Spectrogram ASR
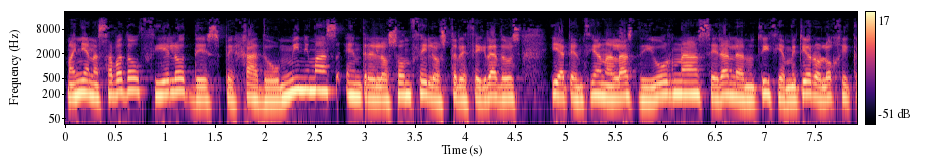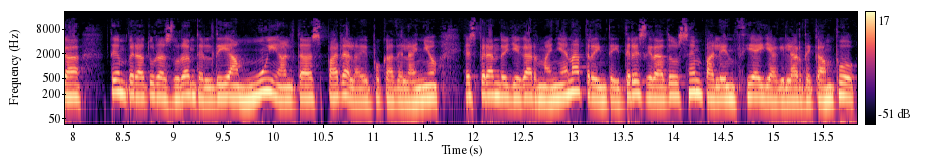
Mañana sábado, cielo despejado, mínimas entre los 11 y los 13 grados. Y atención a las diurnas, serán la noticia meteorológica, temperaturas durante el día muy altas para la época del año, esperando llegar mañana a 33 grados en Palencia y Aguilar de Campo.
